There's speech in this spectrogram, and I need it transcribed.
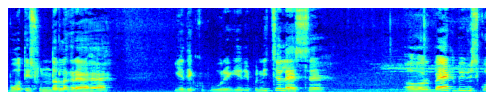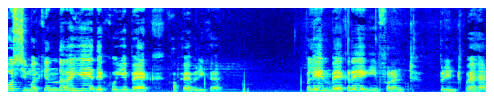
बहुत ही सुंदर लग रहा है। ये देखो पूरे घेरे पर नीचे लेस है। और बैक भी विस्कोस सिमर के अंदर है ये। देखो ये बैक का फैब्रिक है। प्लेन बैक रहेगी, फ्रंट प्रिंट पे है।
